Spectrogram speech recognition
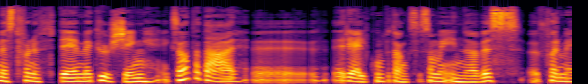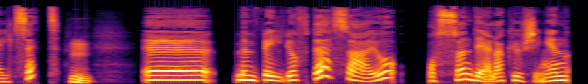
mest fornuftig med kursing, ikke sant? At det er eh, reell kompetanse som må innøves eh, formelt sett. Mm. Eh, men veldig ofte så er jo også en del av kursingen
